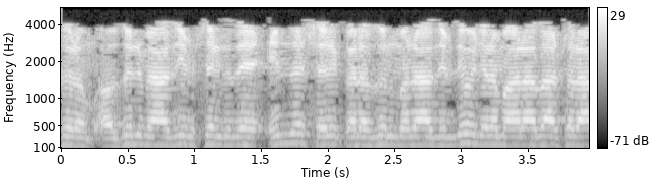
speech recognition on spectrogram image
ظلم او ظلم عظیم شرک دے. ان شرک ظلم عظیم دے. وجل ما راضا شرع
